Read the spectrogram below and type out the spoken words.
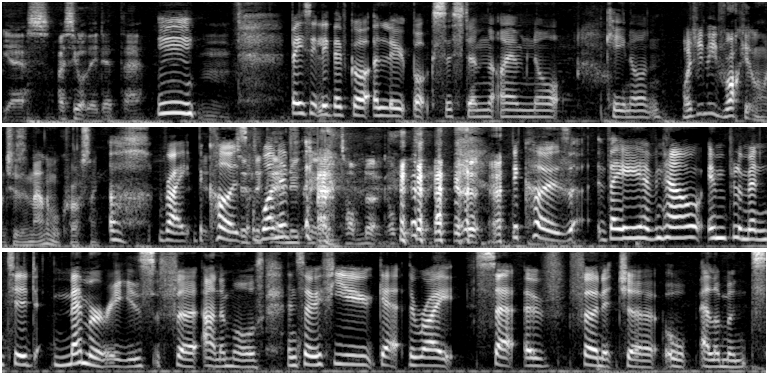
Yes, I see what they did there. mm Basically, they've got a loot box system that I am not keen on. Why do you need rocket launchers in Animal Crossing? Right, because to one of Tom Nook, obviously. because they have now implemented memories for animals, and so if you get the right set of furniture or elements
